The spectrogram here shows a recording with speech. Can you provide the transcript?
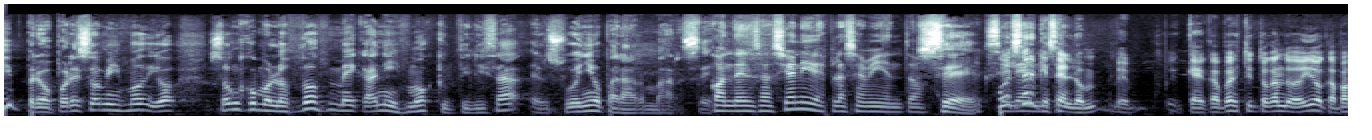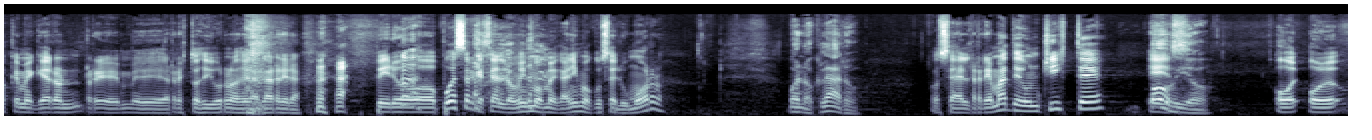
sí, pero por eso mismo digo, son como los dos mecanismos que utiliza el sueño para armarse. Condensación y desplazamiento. Sí. Puede ser Excelente. que sean lo, eh, que capaz que estoy tocando de oído, capaz que me quedaron re- me- restos diurnos de la carrera. Pero puede ser que sean los mismos mecanismos que usa el humor. Bueno, claro. O sea, el remate de un chiste es. Obvio. O, o-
